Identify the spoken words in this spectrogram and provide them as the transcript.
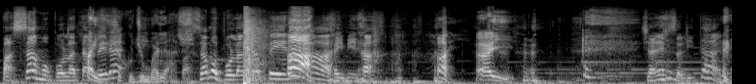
Pasamos por la Ay, tapera. yo escuché un balazo. Pasamos por la tapera. ¡Ah! Ay, mirá. Ay, ay. Ya es solitario.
